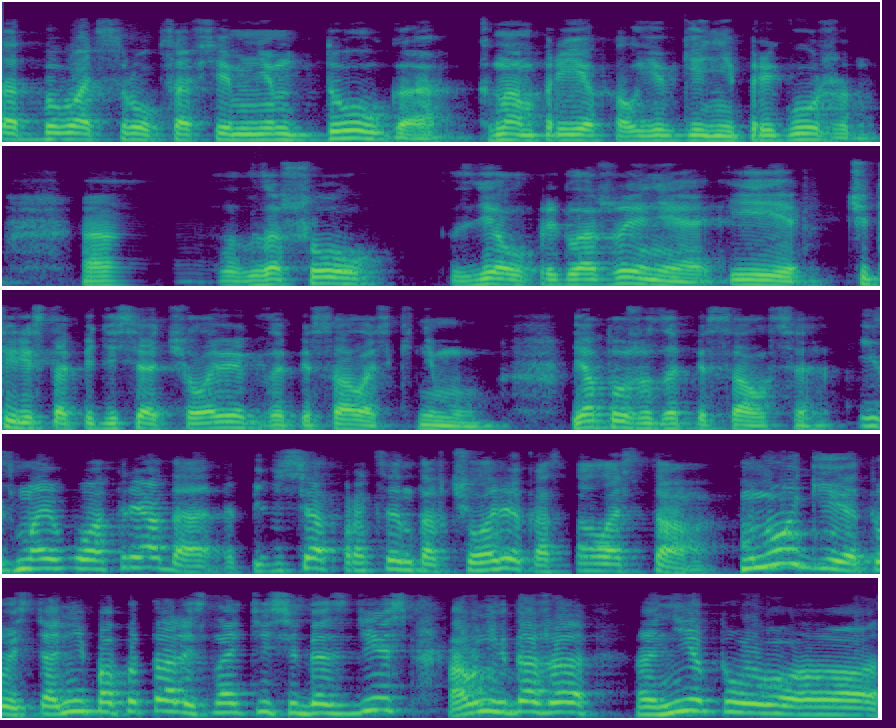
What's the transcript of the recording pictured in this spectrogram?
отбывать срок совсем недолго. К нам приехал Евгений Пригожин, зашел, сделал предложение, и 450 человек записалось к нему. Я тоже записался. Из моего отряда 50% человек осталось там. Многие, то есть они попытались найти себя здесь, а у них даже э, нету э,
